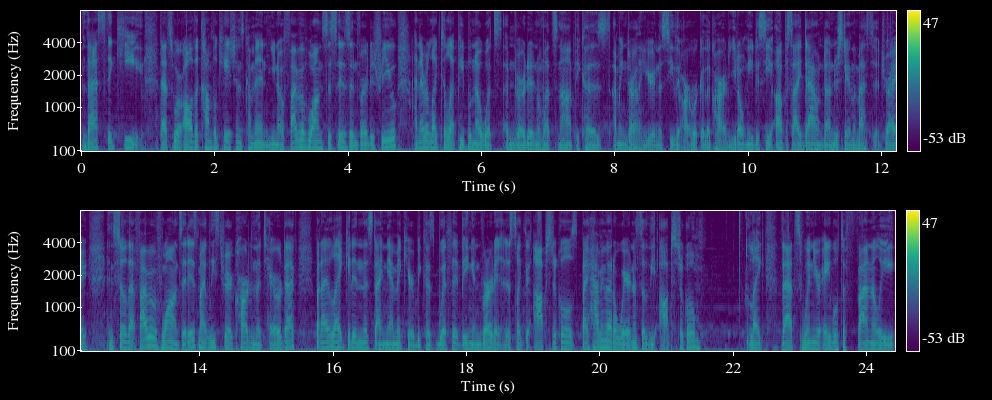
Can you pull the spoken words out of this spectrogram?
that's the key. That's where all the complications come in. You know five of wands this is inverted for you. I never like to let people know what's inverted and what's not because i mean darling you're gonna see the artwork of the card. You don't need to see upside down to understand the message right? And so that five of wands it is my least favorite card in the tarot deck but i like it in this dynamic here because with it being inverted it's like the obstacles by having that awareness of the obstacle like that's when you're able to finally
